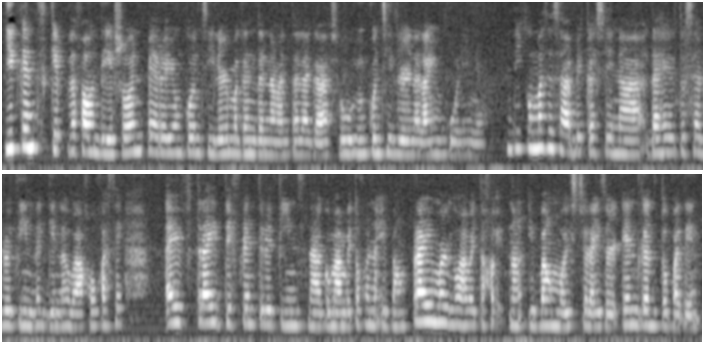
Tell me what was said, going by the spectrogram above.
you can skip the foundation, pero yung concealer maganda naman talaga. So, yung concealer na lang yung kunin nyo. Hindi ko masasabi kasi na dahil to sa routine na ginawa ko kasi I've tried different routines na gumamit ako ng ibang primer, gumamit ako ng ibang moisturizer, and ganito pa din.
